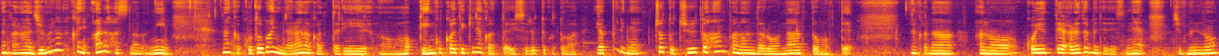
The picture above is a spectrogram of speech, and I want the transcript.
だから自分の中にあるはずなのになんか言葉にならなかったりあの言語化できなかったりするってことはやっぱりねちょっと中途半端なんだろうなと思ってだからあのこうやって改めてですね自分の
